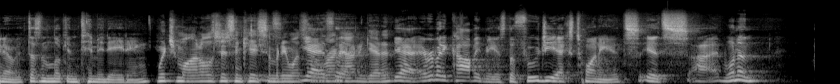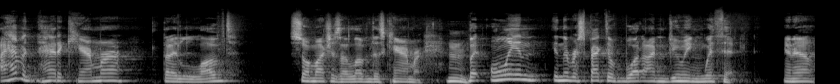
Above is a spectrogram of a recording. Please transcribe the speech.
you know, it doesn't look intimidating. which models just in case somebody wants to run the- out and get it Yeah, everybody copied me. It's the Fuji X20. It's it's uh, one of. I haven't had a camera that I loved so much as I love this camera, Hmm. but only in in the respect of what I'm doing with it. You know,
